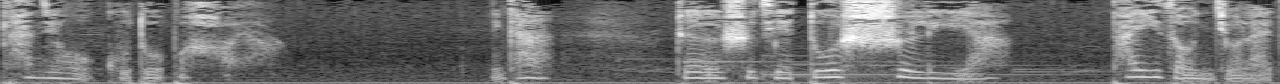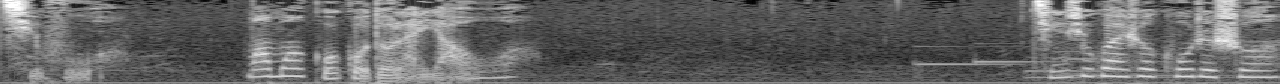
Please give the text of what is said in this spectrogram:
看见我哭多不好呀。你看，这个世界多势利呀，他一走你就来欺负我，猫猫狗狗都来咬我。情绪怪兽哭着说：“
